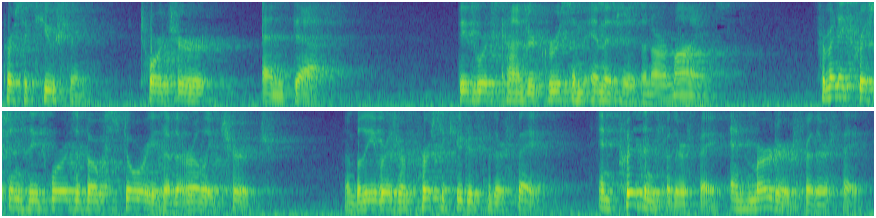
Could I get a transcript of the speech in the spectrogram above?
persecution, torture, and death. These words conjure gruesome images in our minds. For many Christians, these words evoke stories of the early church when believers were persecuted for their faith, imprisoned for their faith, and murdered for their faith.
